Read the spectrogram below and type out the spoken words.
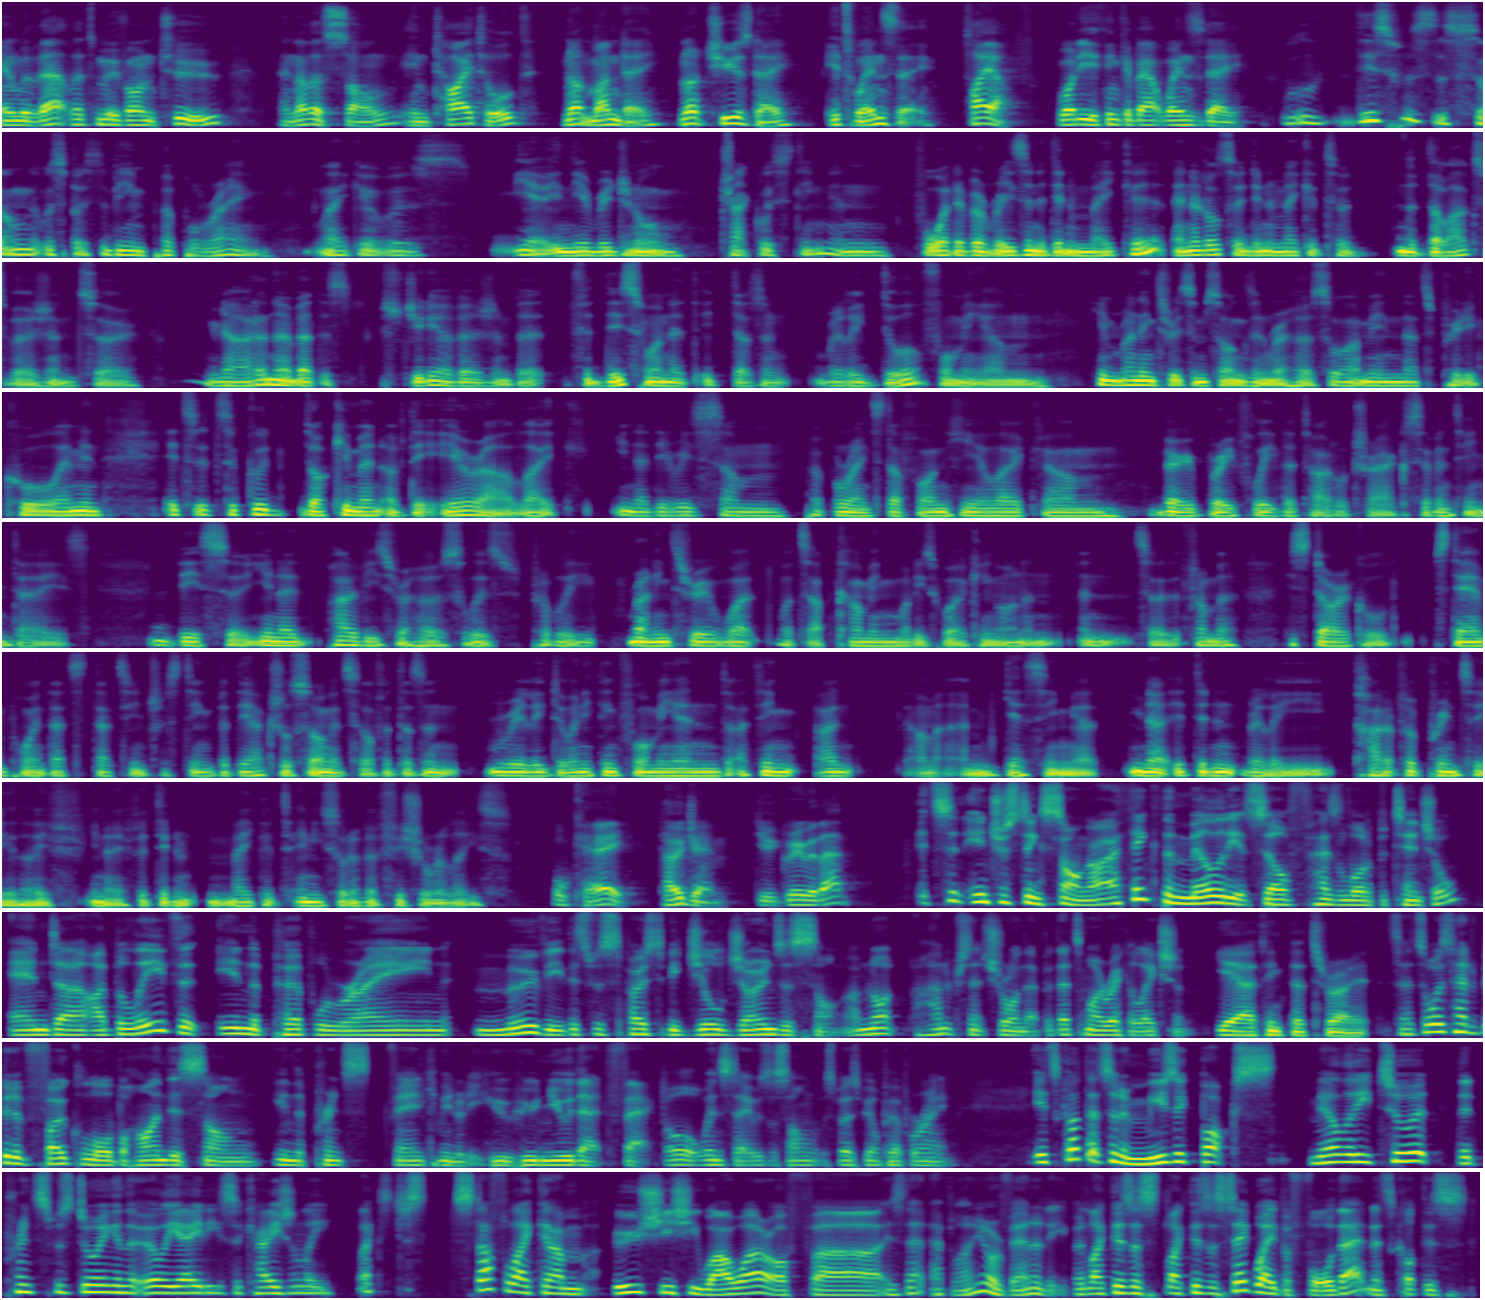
And with that, let's move on to another song entitled not Monday, not Tuesday, it's Wednesday. Player, what do you think about Wednesday? Well, this was the song that was supposed to be in Purple Rain. Like it was, yeah, in the original track listing, and for whatever reason, it didn't make it. And it also didn't make it to the deluxe version. So, you know, I don't know about this studio version, but for this one, it, it doesn't really do it for me. Um, him running through some songs in rehearsal, I mean, that's pretty cool. I mean, it's it's a good document of the era. Like, you know, there is some Purple Rain stuff on here, like um, very briefly the title track, 17 Days. This, uh, you know, part of his rehearsal is probably running through what what's upcoming, what he's working on, and and so from a historical standpoint, that's that's interesting. But the actual song itself, it doesn't really do anything for me, and I think I. I'm, I'm guessing that you know it didn't really cut it for Prince either. If you know if it didn't make it to any sort of official release. Okay, Toe Jam, do you agree with that? It's an interesting song. I think the melody itself has a lot of potential. And uh, I believe that in the Purple Rain movie, this was supposed to be Jill Jones's song. I'm not 100% sure on that, but that's my recollection. Yeah, I think that's right. So it's always had a bit of folklore behind this song in the Prince fan community who, who knew that fact. Oh, Wednesday was a song that was supposed to be on Purple Rain. It's got that sort of music box melody to it that Prince was doing in the early 80s occasionally. Like just stuff like um Ooh Shishi Wawa off uh is that Apollonia or Vanity? But like there's a like there's a segue before that and it's got this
